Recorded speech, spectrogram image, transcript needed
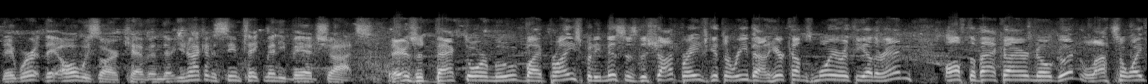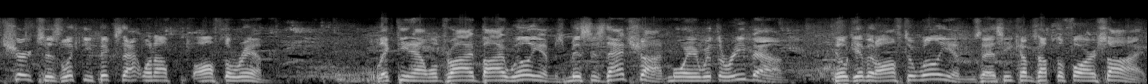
They were. They always are, Kevin. They're, you're not going to see him take many bad shots. There's a backdoor move by Price, but he misses the shot. Braves get the rebound. Here comes Moyer at the other end. Off the back iron, no good. Lots of white shirts as Lichty picks that one up off the rim. Lichty now will drive by Williams. Misses that shot. Moyer with the rebound. He'll give it off to Williams as he comes up the far side.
